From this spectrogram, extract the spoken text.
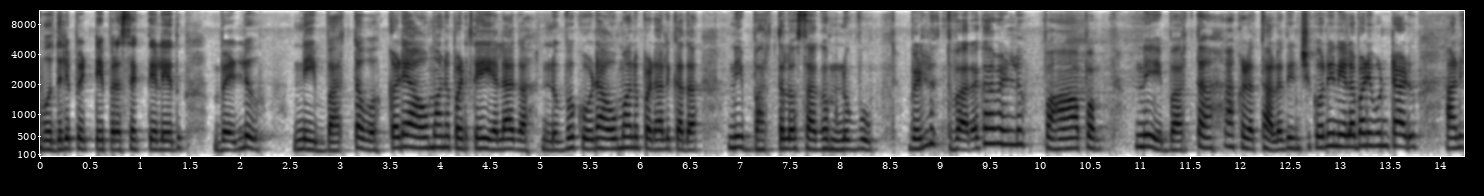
వదిలిపెట్టే ప్రసక్తే లేదు. వెళ్ళు. నీ భర్త ఒక్కడే అవమానపడితే ఎలాగా? నువ్వు కూడా అవమానపడాలి కదా? నీ భర్తలో సగం నువ్వు. వెళ్ళు. త్వరగా వెళ్ళు. పాపం. నీ భర్త అక్కడ తలదించుకొని నిలబడి ఉంటాడు అని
